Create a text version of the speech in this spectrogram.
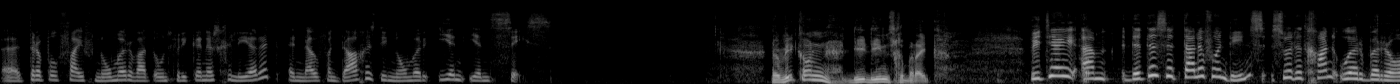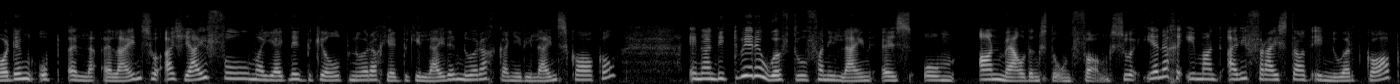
uh 555 nommer wat ons vir die kinders geleer het en nou vandag is die nommer 116. Nou wie kan die diens gebruik? Weet jy, ehm um, dit is 'n telefoondiens, so dit gaan oor berading op 'n lyn. So as jy voel maar jy het net bietjie hulp nodig, jy het bietjie leiding nodig, kan jy die lyn skakel. En dan die tweede hoofdoel van die lyn is om aanmeldings te ontvang. So enige iemand uit die Vrystaat en Noord-Kaap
